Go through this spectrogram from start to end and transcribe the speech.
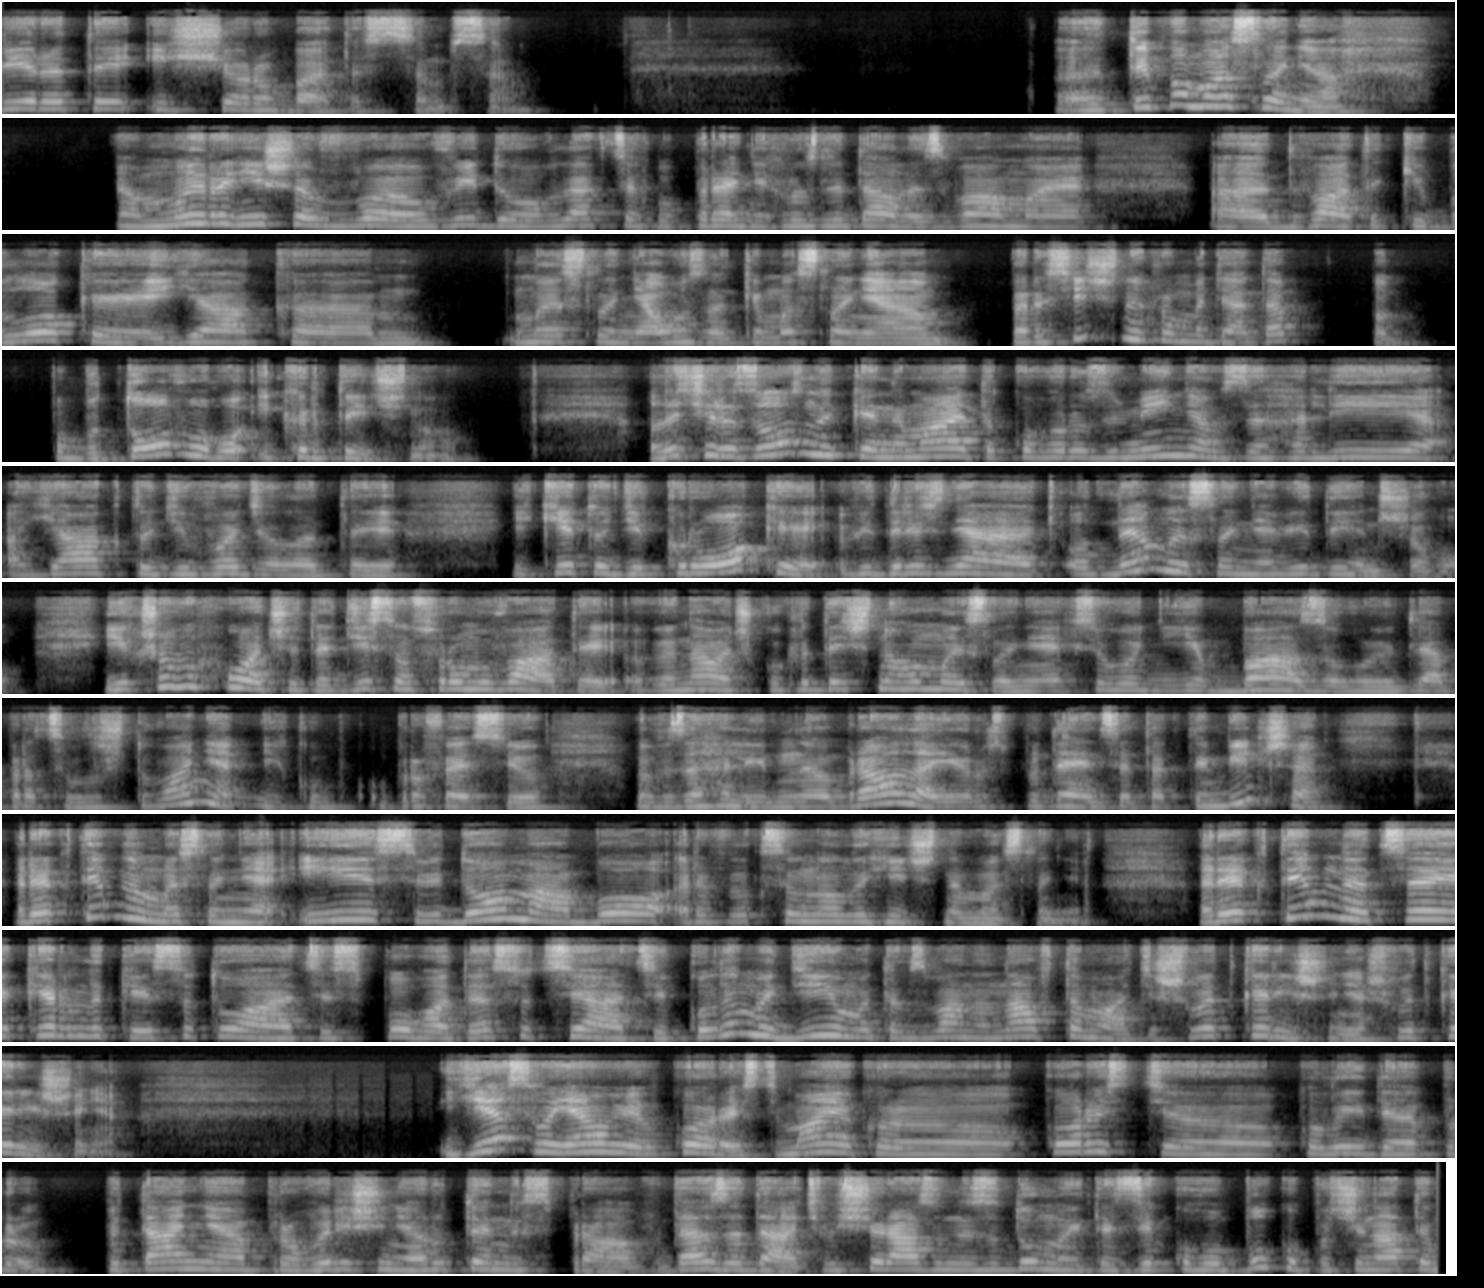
вірити і що робити з цим всім. Типу Типи мислення. Е, Ми раніше в відео в лекціях попередніх розглядали з вами е, два такі блоки, як е, мислення, ознаки мислення пересічних громадян, та, побутового і критичного. Але через ознаки немає такого розуміння взагалі, а як тоді виділити, які тоді кроки відрізняють одне мислення від іншого. І якщо ви хочете дійсно сформувати е, навичку критичного мислення, як сьогодні є базовою для працевлаштування, яку професію ви взагалі не обрали, а юриспруденція так тим більше, реактивне мислення і свідоме або рефлексивно-логічне мислення. Реактивне це як ситуації, спогади, асоціації, коли ми діємо так звано на автоматі, швидке рішення, швидке рішення. Є своя користь, має користь, е, коли йде питання про вирішення рутинних справ, да, задач. Ви щоразу не задумаєте, з якого боку починати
